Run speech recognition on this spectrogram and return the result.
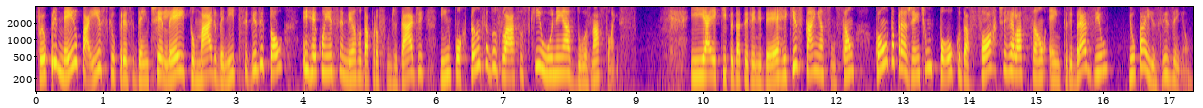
foi o primeiro país que o presidente eleito, Mário Benítez, visitou em reconhecimento da profundidade e importância dos laços que unem as duas nações. E a equipe da TVNBR, que está em Assunção, conta pra gente um pouco da forte relação entre Brasil e o país vizinho.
